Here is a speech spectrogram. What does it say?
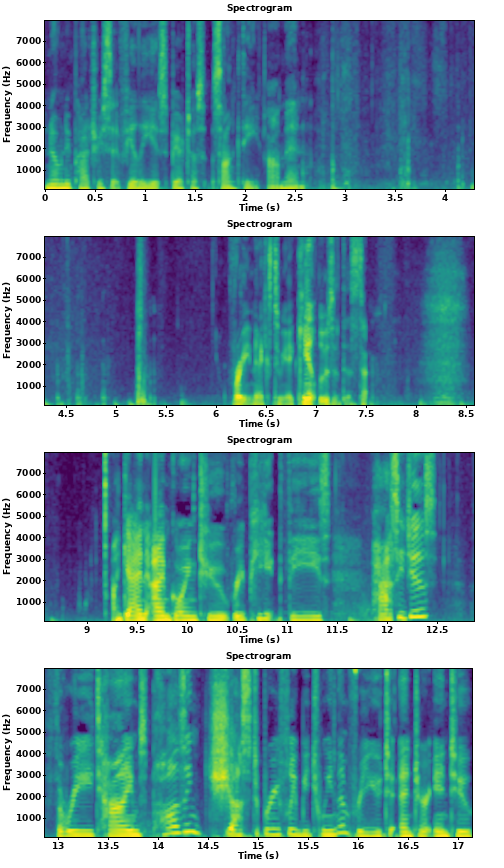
In nomine Patris et Filii et Spiritus Sancti. Amen. Right next to me. I can't lose it this time. Again, I'm going to repeat these passages three times, pausing just briefly between them for you to enter into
